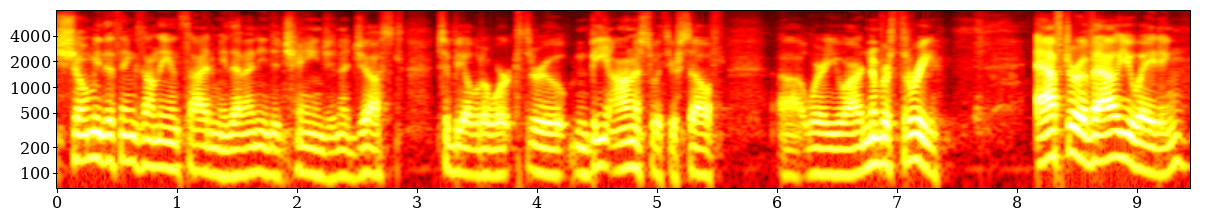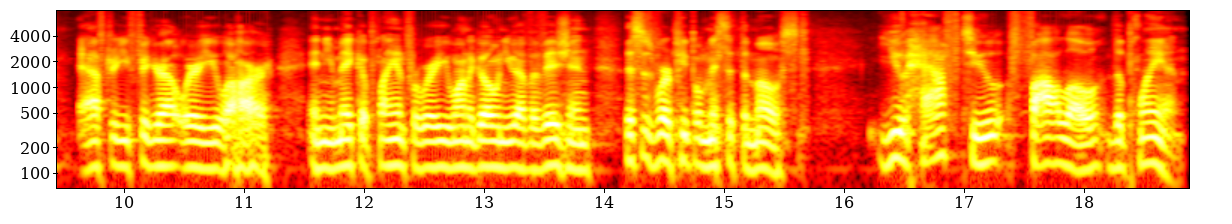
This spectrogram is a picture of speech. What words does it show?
show me the things on the inside of me that I need to change and adjust to be able to work through and be honest with yourself uh, where you are. Number three, after evaluating, after you figure out where you are and you make a plan for where you want to go and you have a vision, this is where people miss it the most. You have to follow the plan.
